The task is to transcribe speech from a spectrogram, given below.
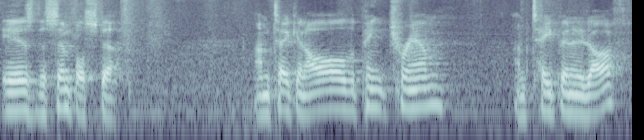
is the simple stuff. I'm taking all the pink trim, I'm taping it off.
